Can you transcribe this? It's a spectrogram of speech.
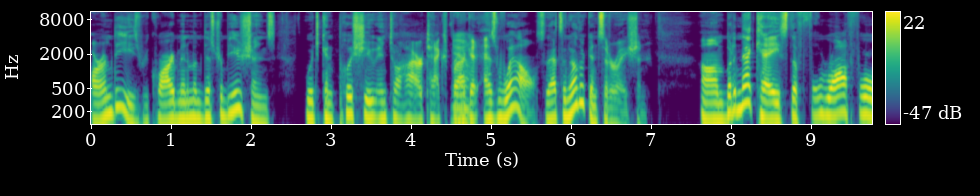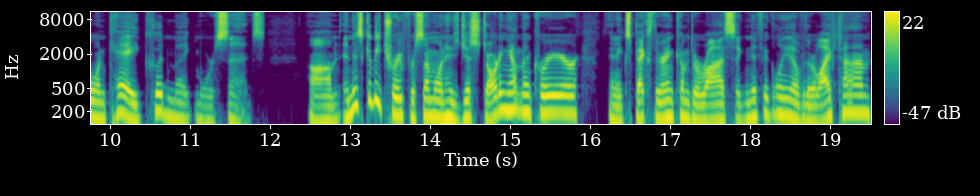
RMDs, required minimum distributions, which can push you into a higher tax bracket yeah. as well. So that's another consideration. Um, but in that case, the Roth 401k could make more sense. Um, and this could be true for someone who's just starting out in their career and expects their income to rise significantly over their lifetime,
